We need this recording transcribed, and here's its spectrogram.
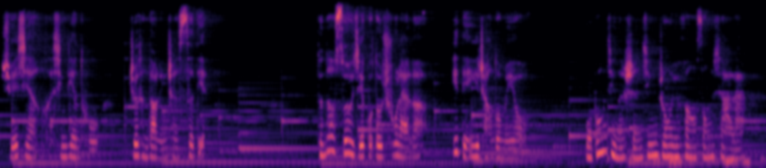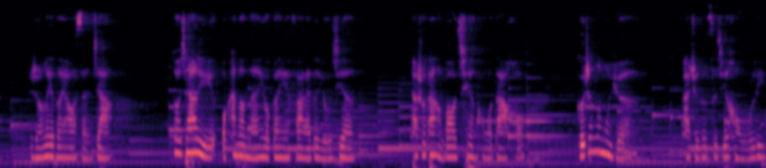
血检和心电图，折腾到凌晨四点。等到所有结果都出来了，一点异常都没有，我绷紧的神经终于放松下来，人累得要散架。到家里，我看到男友半夜发来的邮件，他说他很抱歉跟我大吼，隔着那么远，他觉得自己很无力。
